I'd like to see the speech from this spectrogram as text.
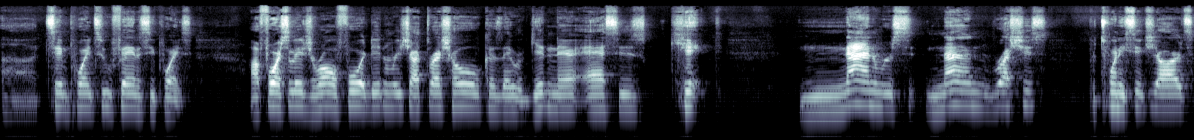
Uh, 10.2 fantasy points. Unfortunately, Jerome Ford didn't reach our threshold because they were getting their asses kicked. Nine, nine rushes for 26 yards,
